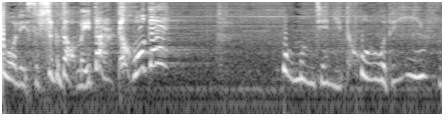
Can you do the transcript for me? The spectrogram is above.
莫里斯是个倒霉蛋，他活该。我梦见你脱我的衣服，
